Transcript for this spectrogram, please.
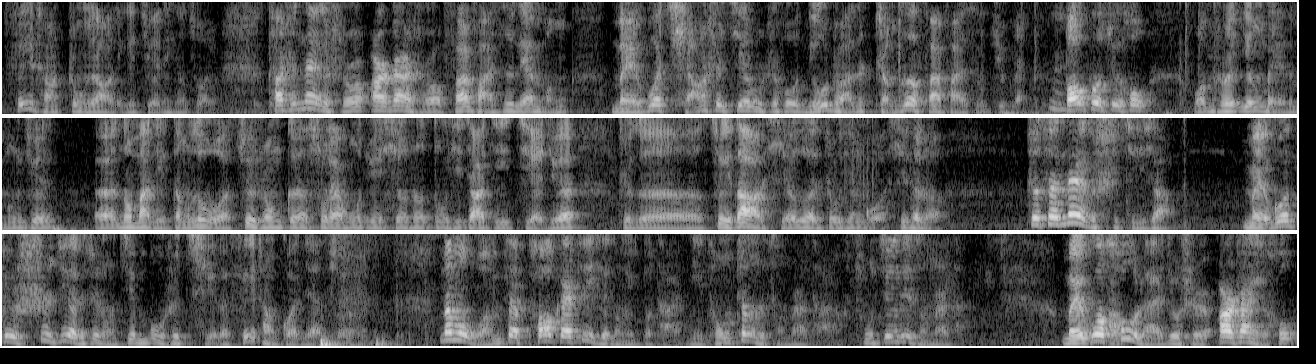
非常重要的一个决定性作用。它是那个时候二战时候反法西斯联盟，美国强势介入之后，扭转了整个反法西斯局面，包括最后我们说英美的盟军，呃，诺曼底登陆啊，最终跟苏联红军形成东西夹击，解决这个最大的邪恶的轴心国希特勒。这在那个时期下，美国对世界的这种进步是起了非常关键的作用。那么我们再抛开这些东西不谈，你从政治层面谈，从经济层面谈，美国后来就是二战以后，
